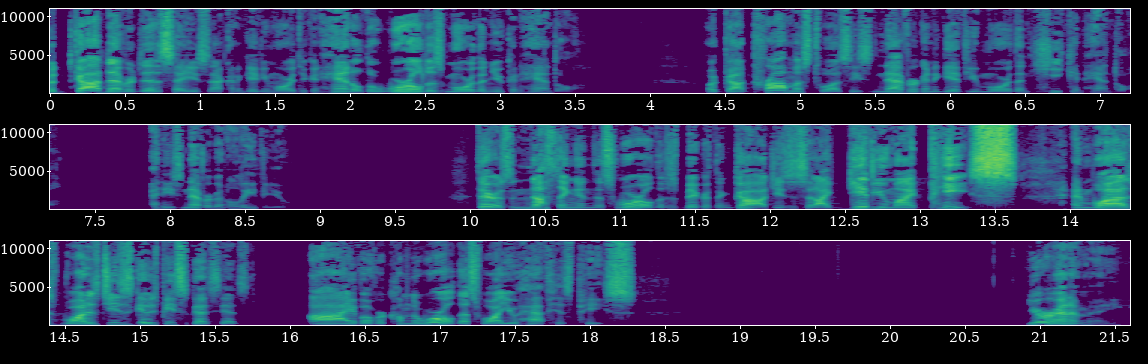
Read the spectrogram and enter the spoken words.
But God never did say He's not going to give you more than you can handle. The world is more than you can handle. What God promised was He's never going to give you more than He can handle, and He's never going to leave you. There is nothing in this world that is bigger than God. Jesus said, I give you my peace. And why, why does Jesus give his peace? Because he says, I've overcome the world. That's why you have his peace. Your enemy,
